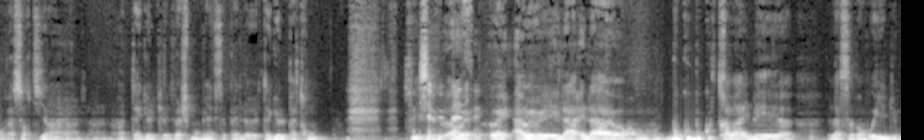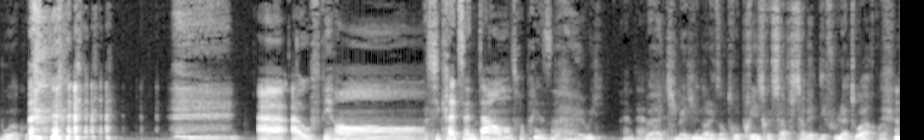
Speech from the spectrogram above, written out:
on va sortir un, un- un ta gueule qui va être vachement bien, qui s'appelle euh, Ta gueule patron. Qui- ah ouais, ah ouais. Et là, et là on- beaucoup, beaucoup de travail, mais euh, là, ça va envoyer du bois, quoi. À, à offrir en Secret Santa en entreprise. bah oui. Ah bah Bah, ouais. t'imagines dans les entreprises que ça, ça va être défoulatoire, quoi.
